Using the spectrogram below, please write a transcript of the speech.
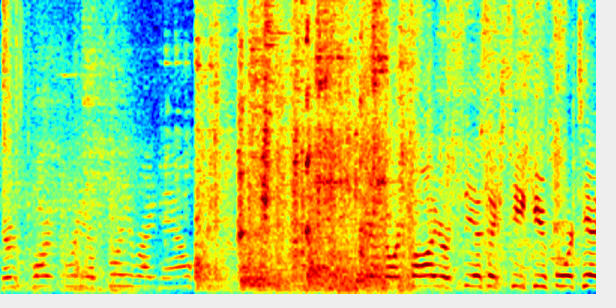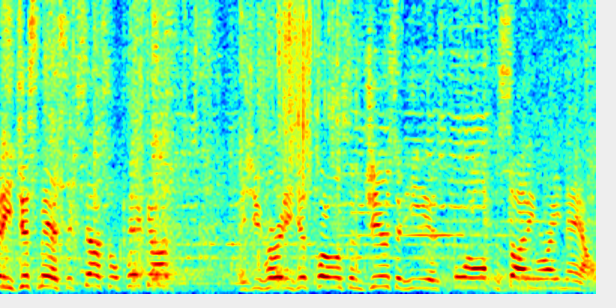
there's part 3 of 3 right now. Here North Collier at CSX TQ410, he just made a successful pickup. As you heard, he just put on some juice and he is pulling off the siding right now.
